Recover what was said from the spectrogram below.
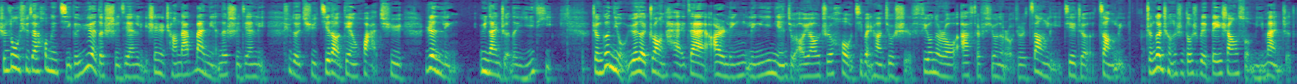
是陆续在后面几个月的时间里，甚至长达半年的时间里，去的去接到电话，去认领遇难者的遗体。整个纽约的状态在二零零一年九幺幺之后，基本上就是 funeral after funeral，就是葬礼接着葬礼，整个城市都是被悲伤所弥漫着的。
